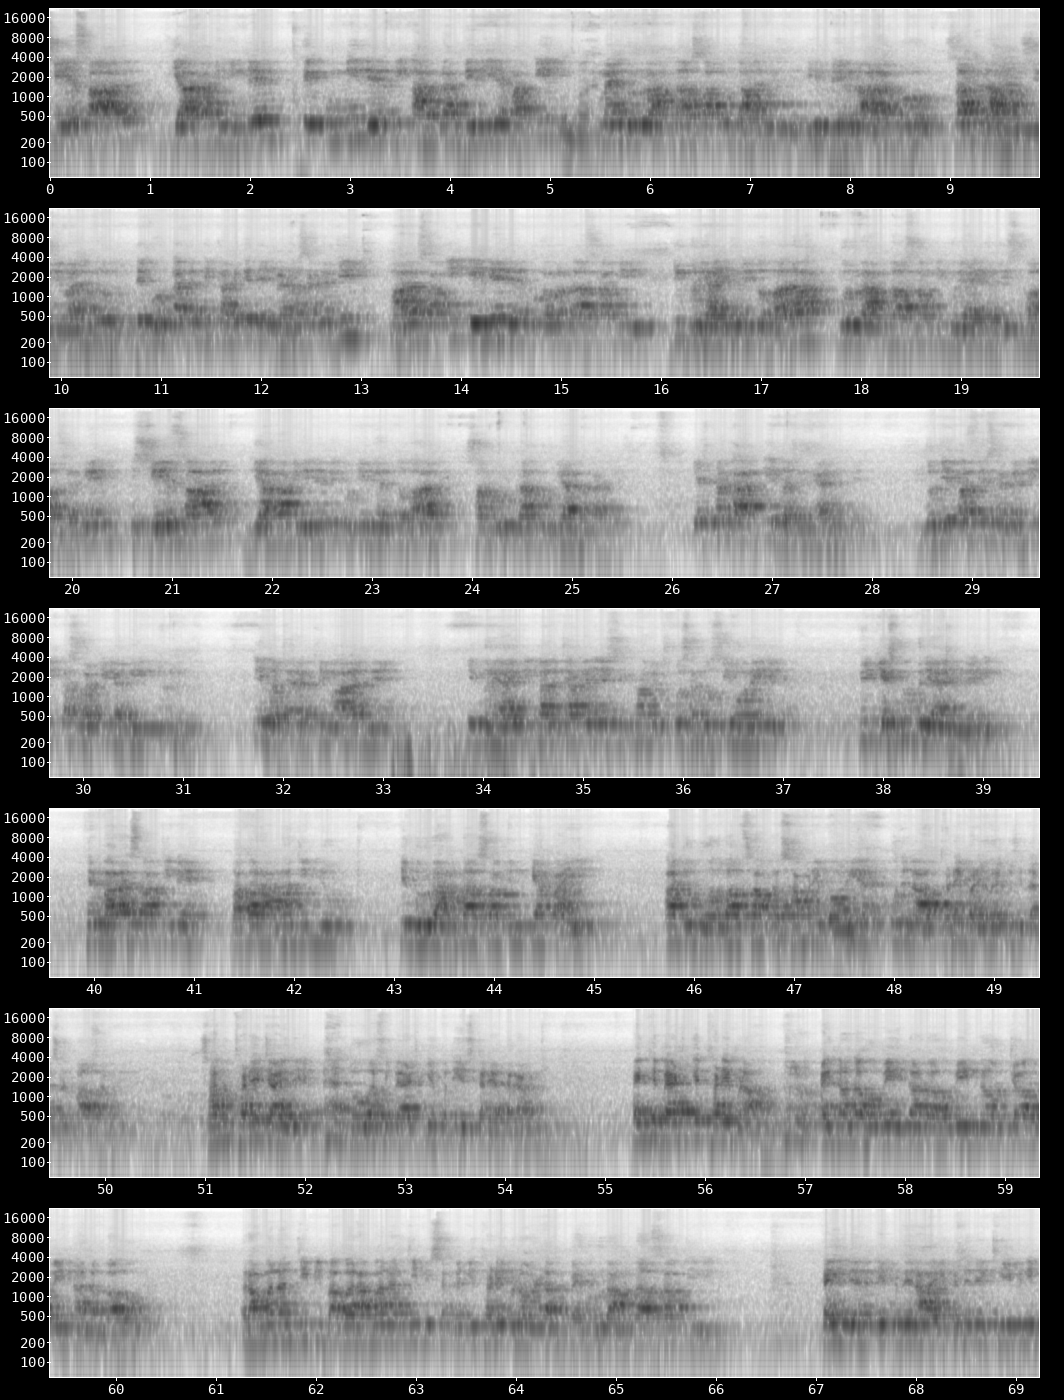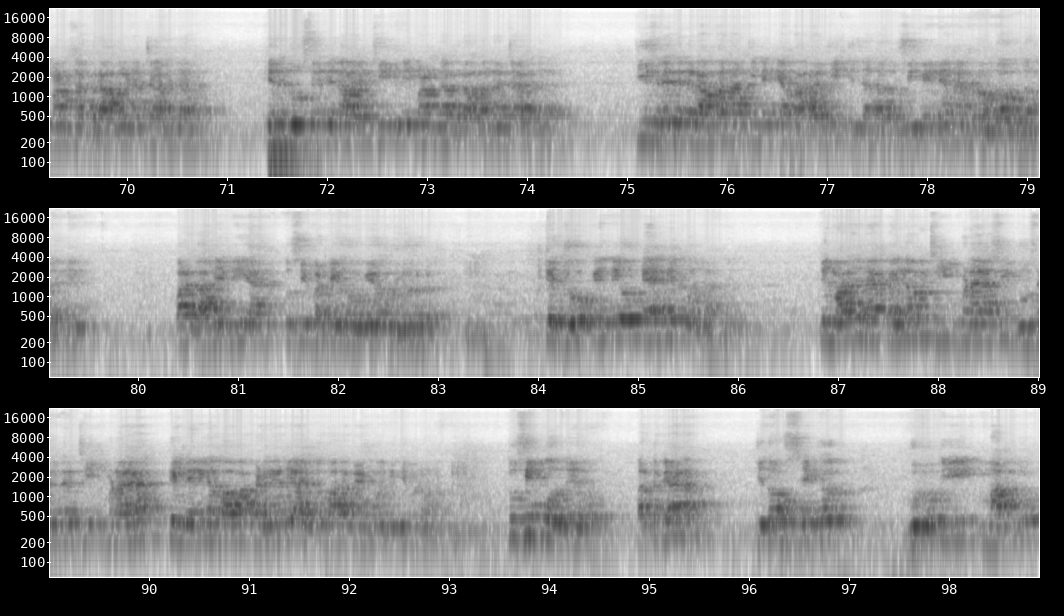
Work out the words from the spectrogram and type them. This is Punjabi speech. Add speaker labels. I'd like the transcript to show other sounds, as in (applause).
Speaker 1: 6 ਸਾਲ 11 ਮਹੀਨੇ ਤੇ 19 ਦਿਨ ਦੀ ਆਰਬਲਾ ਦੇਰੀ ਹੈ। ਬਾਕੀ ਮੈਂ ਗੁਰੂ ਰਾਮਦਾਸ ਸਾਹਿਬ ਨੂੰ ਦਾਜ ਵਿੱਚ ਦਿੱਤੀ ਪ੍ਰੇਮ ਨਾਲਾ ਕੋ ਸਤਨਾਮ ਸ੍ਰੀ ਵਾਹਿਗੁਰੂ ਤੇ ਗੁਰ ਕਾ ਗੱਦੀ ਕੱਢ ਕੇ ਦੇਖ ਲੈਣਾ ਸੰਗਤ ਜੀ। ਮਹਾਰਾਜ ਸਾਹਿਬ ਜੀ, ਇੰਨੇ ਦਿਨ ਗੁਰੂ ਅਮਰਦਾਸ ਸਾਹਿਬ ਜੀ ਦੀ ਗੁਰਿਆਈ ਗੱਦੀ ਤੋਂ ਬਾਅਦ ਗੁਰੂ ਰਾਮਦਾਸ ਸਾਹਿਬ ਦੀ ਗੁਰਿਆਈ ਗੱਦੀ ਸੰਭਾਲ ਸਕੇ। ਇਹ 6 ਸਾਲ 11 ਮਹੀਨੇ ਤੇ 19 ਦਿਨ ਤੋਂ ਬਾਅਦ ਸਤਿਗੁਰੂ ਪ੍ਰਾਪਤ ਗਿਆਨ ਨਾ ਕਰਦੇ। ਇਸ ਪ੍ਰਕਾਰ ਇਹ ਬਚਨ ਕਹਿ ਦਿੱਤੇ ਦੂਜੇ ਪਾਸੇ ਸੰਗਤ ਦੀ ਕਸਵੱਟੀ ਲੱਗੀ ਇਹ ਬਚਨ ਰੱਖੇ ਮਹਾਰਾਜ ਨੇ ਕਿ ਗੁਰਿਆਈ ਦੀ ਗੱਲ ਚੱਲ ਰਹੀ ਹੈ, ਸਿੱਖਾਂ ਵਿੱਚ ਕੁਸਰਮੁਸੀ ਹੋ ਰਹੀ ਹੈ ਵੀ ਕਿਸ ਨੂੰ ਗੁਰਿਆਈ ਮਿਲੇਗੀ। ਫਿਰ ਮਹਾਰਾਜ ਸਾਹਿਬ ਜੀ ਨੇ ਬਾਬਾ ਰਾਮਾ ਜੀ ਨੂੰ ਤੇ ਗੁਰੂ ਰਾਮਦਾਸ ਸਾਹਿਬ ਜੀ ਨੂੰ ਕਿਹਾ, ਭਾਈ, ਅੱਜ ਉਹ ਗੋਦਵਾਲ ਸਾਹਿਬ ਦਾ ਸਾਹਮਣੇ ਬੌਲੀ ਹੈ ਉਹਦੇ ਨਾਲ ਥੜੇ ਬੜੇ ਹੋਏ ਤੁਸੀਂ ਦਰਸ਼ਨ ਪਾ ਸਕਦੇ ਹੋ। ਸਾਨੂੰ ਥੜੇ ਚਾਹੀਦੇ ਆ। ਦੋ ਅਸੀਂ ਬੈਠ ਕੇ ਉਪਦੇਸ਼ ਕਰਿਆ ਕਰਾਂਗੇ। ਇੱਥੇ ਬੈਠ ਕੇ ਥੜੇ ਬਣਾ ਐਦਾਂ (clears throat) ਦਾ ਹੋਵੇ ਐਦਾਂ ਦਾ ਹੋਵੇ, ਇੰਨਾ ਉੱਚਾ ਹੋਵੇ, ਇੰਨਾ ਲੰਬਾ ਹੋਵੇ। ਰਾਮਾਨੰਦ ਜੀ ਵੀ, ਬਾਬਾ ਰਾਮਾਨੰਦ ਜੀ ਵੀ ਸੰਗਤ ਜੀ ਥੜੇ ਬਣਾਉਣ ਲੱਗ ਪਏ, ਗੁਰੂ ਰਾਮਦਾਸ ਸਾਹਿਬ ਜੀ ਵੀ। ਕਈ ਦਿਨ, ਇੱਕ ਦਿਨ ਆਏ, ਇੱਕ ਦਿਨ ਇਹ ਠੀਕ ਨਹੀਂ ਬਣਦਾ, ਗਰਾ ਦੇਣਾ ਚਾਹੀਦਾ। ਫਿਰ ਦੂਸਰੇ ਦਿਨ ਆਏ, ਠੀਕ ਨਹੀਂ ਬਣਦਾ, ਗਰਾ ਦੇਣਾ ਚਾਹੀਦਾ। ਤੀਸਰੇ ਦਿਨ ਰਾਮਾਨੰਦ ਜੀ ਨੇ ਕਿਹਾ, ਮਹਾਰਾਜ ਜੀ, ਜਿੱਦਾਂ ਦਾ ਤੁਸੀਂ ਕਹਿੰਦੇ ਆ, ਮੈਂ ਬਣਾਉਂਦਾ, ਉਦਾਂ ਦਾ ਪਰ ਗੱਲ ਇਹ ਨਹੀਂ ਹੈ, ਤੁਸੀਂ ਵੱਡੇ ਹੋ ਗਏ ਹੋ, ਬਜ਼ੁਰਗ। ਕਿ ਜੋ ਕਹਿੰਦੇ ਉਹ ਕਹਿ ਕੇ ਭੁੱਲ ਜਾਂਦੇ। ਤੇ ਮਹਾਰਾਜ, ਮੈਂ ਪਹਿਲਾਂ ਵੀ ਠੀਕ ਬਣਾਇਆ ਸੀ, ਦੂਸਰੇ ਦਿਨ ਠੀਕ ਬਣਾਇਆ ਤੇ ਮੇਰੀਆਂ ਬਾਵਾ ਖੜੀਆਂ ਜੀ, ਅੱਜ ਤੋਂ ਬਾਅਦ ਮੈਂ ਕੋਈ ਨਹੀਂ ਜੀ ਬਣਾਉਣਾ। ਤੁਸੀਂ ਭੁੱਲਦੇ ਹੋ। ਫ਼ਰਕ ਪਿਆ ਨਾ, ਜਦੋਂ ਸਿੱਖ ਗੁਰੂ ਦੀ ਮੱਤ ਨੂੰ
